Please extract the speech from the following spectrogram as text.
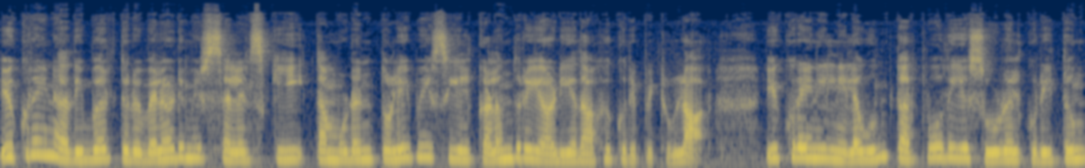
யுக்ரைன் அதிபர் திரு வெலாடிமிர் செலன்ஸ்கி தம்முடன் தொலைபேசியில் கலந்துரையாடியதாக குறிப்பிட்டுள்ளார். யுக்ரைனில் நிலவும் தற்போதைய சூழல் குறித்தும்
